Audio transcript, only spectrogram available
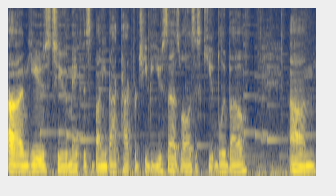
um, used to make this bunny backpack for Chibiusa, as well as this cute blue bow. Um,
